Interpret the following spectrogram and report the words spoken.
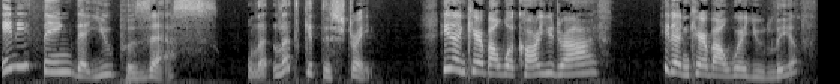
anything that you possess. Let, let's get this straight. He doesn't care about what car you drive. He doesn't care about where you live.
